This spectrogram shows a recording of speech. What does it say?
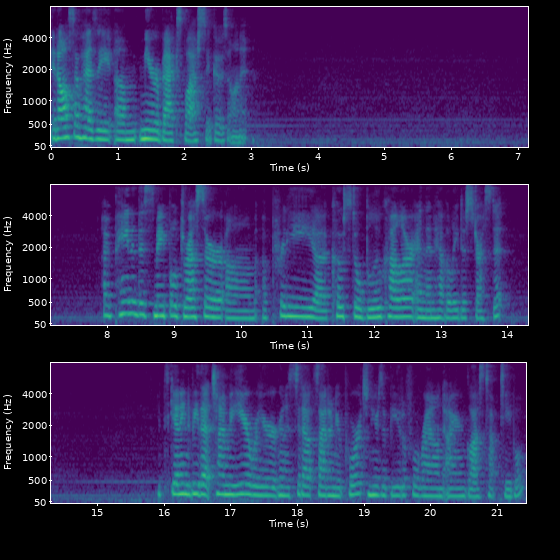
It also has a um, mirror backsplash that goes on it. I painted this maple dresser um, a pretty uh, coastal blue color and then heavily distressed it. It's getting to be that time of year where you're going to sit outside on your porch and here's a beautiful round iron glass top table.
